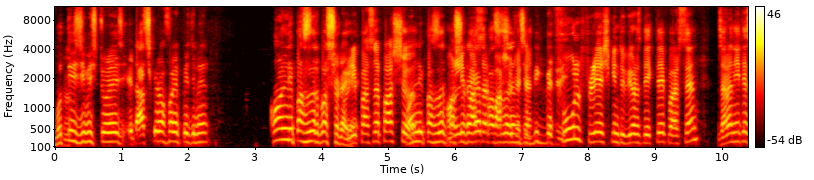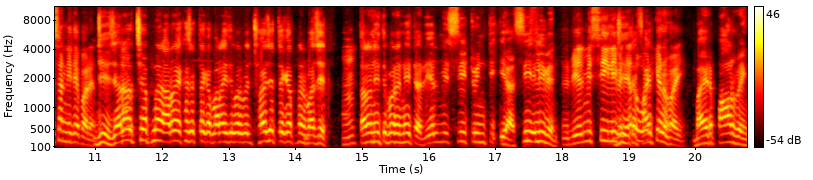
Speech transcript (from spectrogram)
বত্রিশ জিবি স্টোরেজ এটা আজকের অফারে পেয়ে যাবেন অনলি পাঁচ হাজার পাঁচশো টাকা। অনলি পাঁচ হাজার পাঁচশো। অনলি পাঁচ হাজার অনলি পাঁচশো টাকা পাঁচ হাজার পাঁচ পাঁচশো হাজার টাকা। বিগ ব্যাটারি ফুল ফ্রেশ কিন্তু ভিউয়ার্স দেখতেই পারছেন। যারা নিতে চান নিতে পারেন। জি যারা হচ্ছে আপনার আরও এক হাজার টাকা বাড়াইতে পারবেন ছয় হাজার টাকা আপনার বাজেট তারা নিতে পারেন এটা রিয়েলমি সি টোয়েন্টি ইয়া C eleven Realme C eleven এত এটা 5 কেন ভাই? ভাই এটা পাওয়ার ব্যাংক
